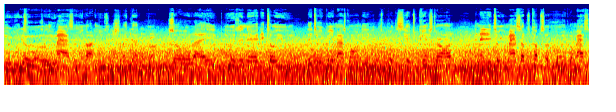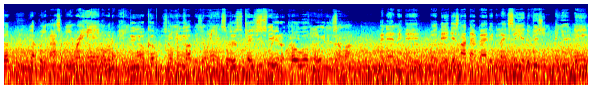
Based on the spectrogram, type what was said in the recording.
your, in your, your- tools uh, and your mask and you know how to use it and shit like that. Okay. So like you was in there, they told you they told you put your mask on, they put the CO2 canister on, and then they told you mask up, cups up. When you put mask up, you gotta put your mass up in your right hand or whatever hand you your want. cup is your your hand. cup is your hand, so Just in case you spit or throw up or or something. out. And then, it, it, but it, it's not that bad. They be like, say your division and your name.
